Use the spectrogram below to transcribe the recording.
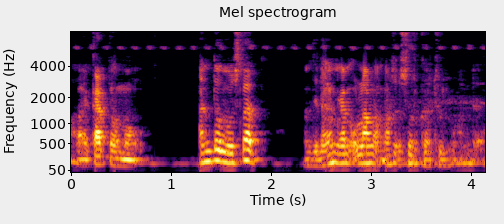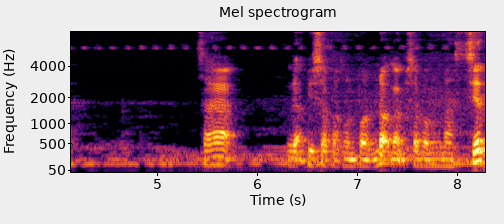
malaikat ngomong antum ustad jenengan kan ulama masuk surga dulu anda saya nggak bisa bangun pondok nggak bisa bangun masjid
